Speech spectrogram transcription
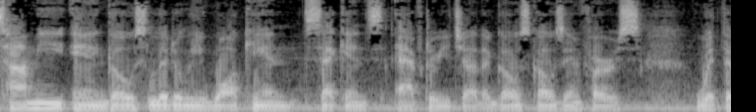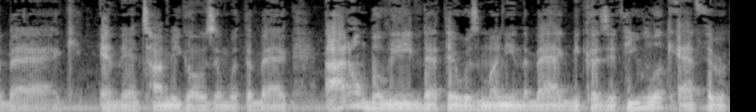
Tommy and Ghost literally walk in seconds after each other. Ghost goes in first with the bag, and then Tommy goes in with the bag. I don't believe that there was money in the bag because if you look at the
